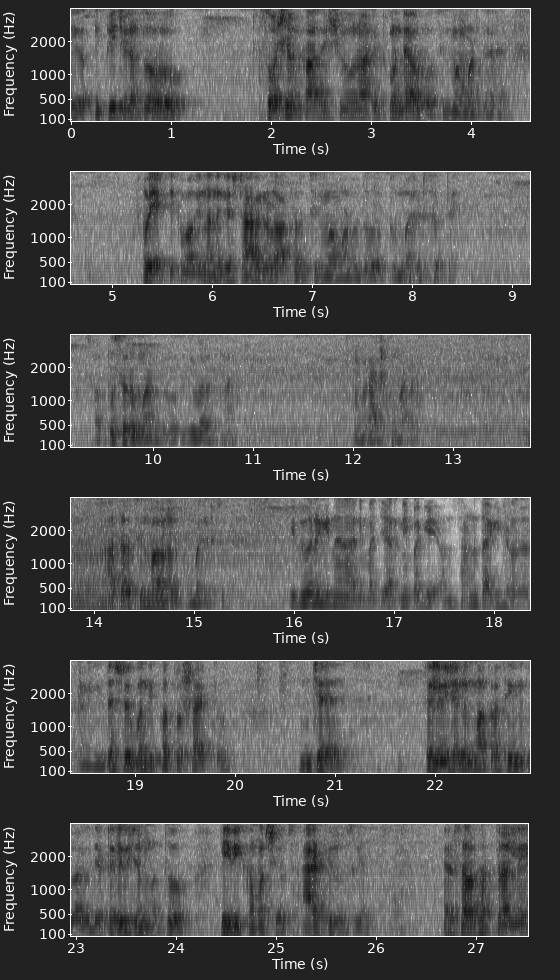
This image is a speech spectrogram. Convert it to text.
ಈಗ ಇತ್ತೀಚೆಗಂತೂ ಅವರು ಸೋಷಿಯಲ್ ಕಾಸ್ ಇಶ್ಯೂನ ಇಟ್ಕೊಂಡೇ ಅವರು ಸಿನಿಮಾ ಮಾಡ್ತಾರೆ ವೈಯಕ್ತಿಕವಾಗಿ ನನಗೆ ಸ್ಟಾರ್ಗಳು ಆ ಥರದ ಸಿನಿಮಾ ಮಾಡೋದು ತುಂಬ ಹಿಡಿಸುತ್ತೆ. ಸೊ ಅಪ್ಪು ಸರು ಮಾಡಿದ್ರು, ಯುವರತ್ನ, ರಾಜ್ಕುಮಾರ್ ಆ, ಥರ ಥರದ ಸಿನಿಮಾಗಳು ನನಗೆ ತುಂಬ ಹಿಡಿಸುತ್ತೆ. ಇದುವರೆಗಿನ ನಿಮ್ಮ ಜರ್ನಿ ಬಗ್ಗೆ ಒಂದು ಸಣ್ಣದಾಗಿ ಹೇಳೋದಾದ್ರೆ? ನಾನು ಇಂಡಸ್ಟ್ರಿಗೆ ಬಂದು ಇಪ್ಪತ್ತು ವರ್ಷ ಆಯಿತು. ಮುಂಚೆ ಟೆಲಿವಿಷನ್ಗೆ ಮಾತ್ರ ಸೀಮಿತವಾಗಿದ್ದೆ. ಟೆಲಿವಿಷನ್ ಮತ್ತು ಟಿ ವಿ ಕಮರ್ಷಿಯಲ್ಸ್ ಆ್ಯಡ್ ಫಿಲ್ಮ್ಸ್ಗೆ ಎರಡು ಸಾವಿರದ ಹತ್ತರಲ್ಲಿ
